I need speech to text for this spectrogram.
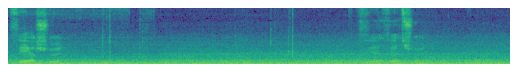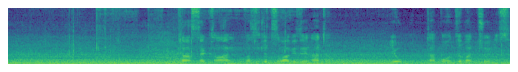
Sehr schön. Sehr, sehr schön. Da ist der Kran, was ich letztes Mal gesehen hatte. Jo, da bauen sie was Schönes.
